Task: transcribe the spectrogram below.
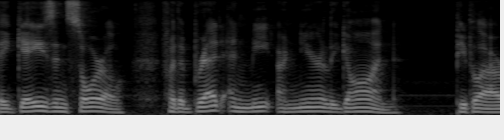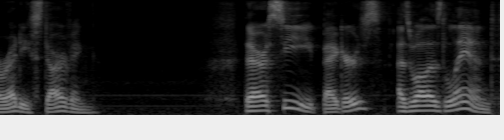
They gaze in sorrow, for the bread and meat are nearly gone. People are already starving. There are sea beggars as well as land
